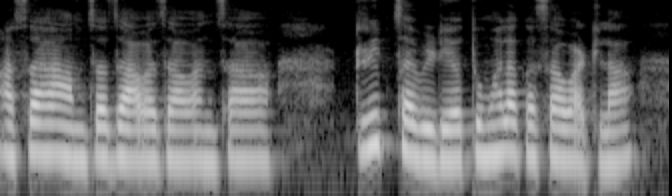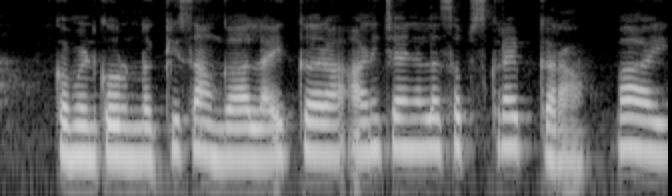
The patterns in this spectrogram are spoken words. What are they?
असा हा आमचा जावाजावांचा ट्रिपचा व्हिडिओ तुम्हाला कसा वाटला? कमेंट करून नक्की सांगा लाईक करा आणि चॅनलला सबस्क्राईब करा. बाय.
